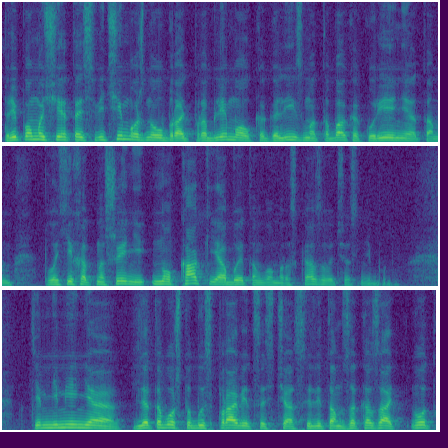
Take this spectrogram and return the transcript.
При помощи этой свечи можно убрать проблему алкоголизма, табакокурения, там, плохих отношений. Но как я об этом вам рассказывать сейчас не буду. Тем не менее, для того, чтобы справиться сейчас или там заказать, ну вот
